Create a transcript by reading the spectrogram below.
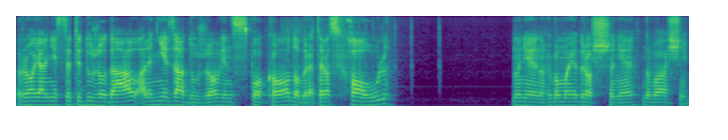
Royal niestety dużo dał, ale nie za dużo, więc spoko. Dobra, teraz Howl. No nie, no chyba moje droższe, nie? No właśnie.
